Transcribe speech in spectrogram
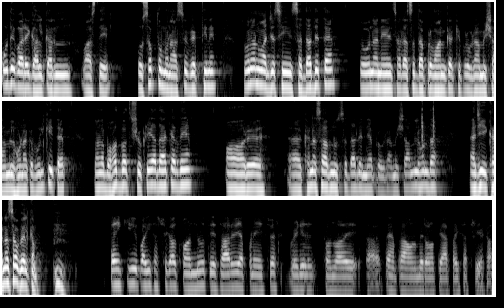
ਉਹਦੇ ਬਾਰੇ ਗੱਲ ਕਰਨ ਵਾਸਤੇ। ਸੋ ਸਭ ਤੋਂ ਮੁਨਾਸਿਬ ਵਿਅਕਤੀ ਨੇ। ਸੋ ਉਹਨਾਂ ਨੂੰ ਅੱਜ ਅਸੀਂ ਸੱਦਾ ਦਿੱਤਾ ਹੈ। ਸੋ ਉਹਨਾਂ ਨੇ ਸਾਡਾ ਸੱਦਾ ਪ੍ਰਵਾਨ ਕਰਕੇ ਪ੍ਰੋਗਰਾਮ ਵਿੱਚ ਸ਼ਾਮਿਲ ਹੋਣਾ ਕਬੂਲ ਕੀਤਾ ਹੈ। ਸੋ ਉਹਨਾਂ ਦਾ ਬਹੁਤ ਬਹੁਤ ਸ਼ੁਕਰੀਆ ਅਦਾ ਕਰਦੇ ਹਾਂ। ਔਰ ਖੰਨਾ ਸਾਹਿਬ ਨੂੰ ਸੱਦਾ ਦਿੰਦੇ ਹਾਂ ਪ੍ਰੋਗਰਾਮ ਵਿੱਚ ਸ਼ਾਮਿਲ ਹੋਣ ਦਾ। ਜੀ, Khanna sahib, welcome. Thank you ਭਾਈ ਸਤਿ ਸ਼੍ਰੀ ਅਕਾਲ ਤੁਹਾਨੂੰ ਤੇ ਸਾਰੇ ਆਪਣੇ ਸਵਿਫਟ ਰੇਡੀਓ ਸੁਣਨ ਵਾਲੇ ਭੈਣ ਭਰਾਵਾਂ ਨੂੰ ਮੇਰੇ ਵੱਲੋਂ ਪਿਆਰ ਭਾਈ ਸਤਿ ਸ਼੍ਰੀ ਅਕਾਲ।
